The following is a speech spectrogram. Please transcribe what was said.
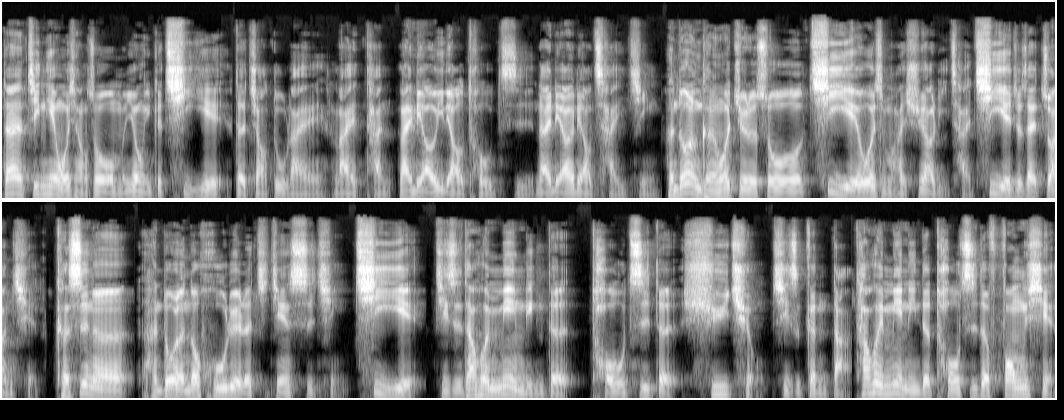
但是今天我想说，我们用一个企业的角度来来谈，来聊一聊投资，来聊一聊财经。很多人可能会觉得说，企业为什么还需要理财？企业就在赚钱。可是呢，很多人都忽略了几件事情。企业其实它会面临的。投资的需求其实更大，它会面临的投资的风险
